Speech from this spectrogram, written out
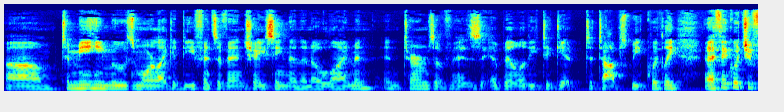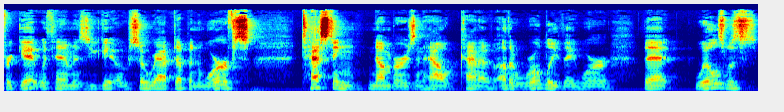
Um, to me, he moves more like a defensive end chasing than an O lineman in terms of his ability to get to top speed quickly. And I think what you forget with him is you get so wrapped up in Wirfs testing numbers and how kind of otherworldly they were that Wills was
